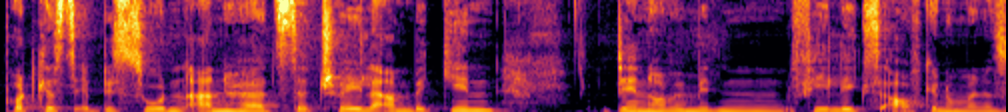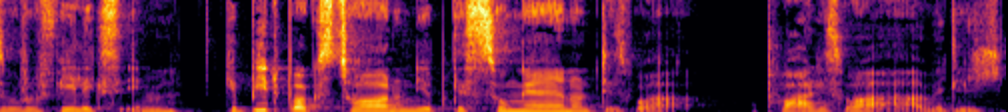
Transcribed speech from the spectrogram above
Podcast-Episoden anhört, der Trailer am Beginn den habe ich mit dem Felix aufgenommen, also wo Felix eben gebeatboxt hat und ich habe gesungen und das war, boah, das war wirklich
